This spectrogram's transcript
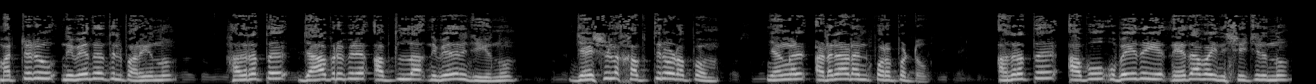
മറ്റൊരു നിവേദനത്തിൽ പറയുന്നു ഹജ്രത്ത് ജാബ്രബിന് അബ്ദുള്ള നിവേദനം ചെയ്യുന്നു ജയ്ഷുൽ ഹബ്ദിനോടൊപ്പം ഞങ്ങൾ അടലാടാൻ പുറപ്പെട്ടു. അതിർത്ത് അബു ഉബൈദയെ നേതാവായി നിശ്ചയിച്ചിരുന്നു.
